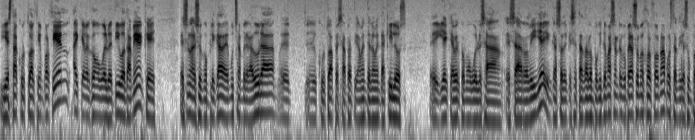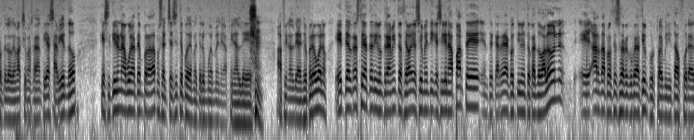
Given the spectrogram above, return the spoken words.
y está Courtois al 100%. Hay que ver cómo vuelve Tibo también, que es una lesión complicada de mucha envergadura. Eh, eh Courtois pesa prácticamente 90 kilos eh, y hay que ver cómo vuelve esa, esa rodilla. Y en caso de que se tardara un poquito más en recuperar su mejor forma, pues tendrías un portero de máximas garantías, sabiendo que si tiene una buena temporada, pues el Chelsea te puede meter un buen meneo a final de. Hmm a final de año. Pero bueno, eh, del resto ya te digo, entrenamiento Ceballos y Mendy que siguen aparte, entre carrera continua y tocando balón, eh, Arda proceso de recuperación, Courtois militado fuera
